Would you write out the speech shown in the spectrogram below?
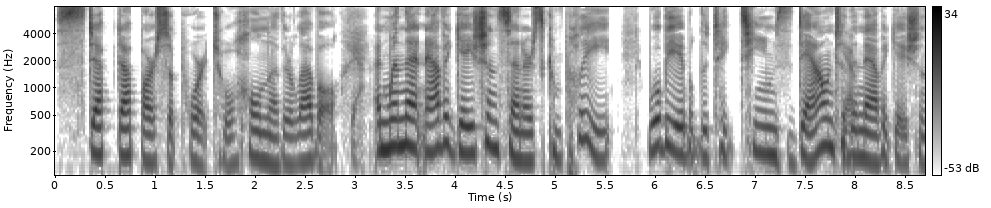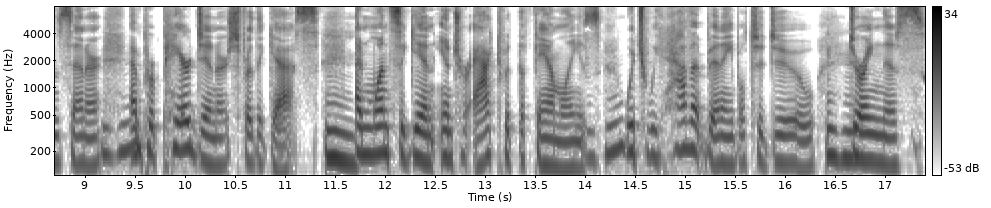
stepped up our support to a whole nother level. Yeah. And when that navigation center is complete, we'll be able to take teams down to Yep. the navigation center Mhm. and prepare dinners for the guests. Mm. And once again, interact with the families, Mhm. which we haven't been able to do Mhm. during this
